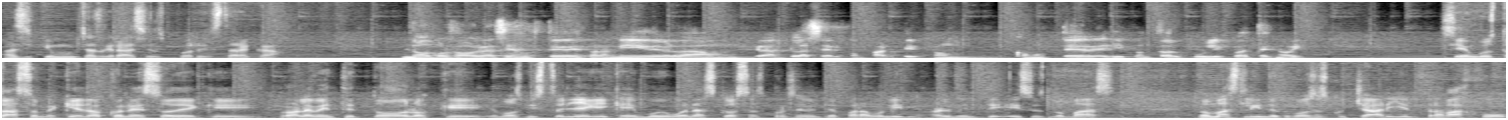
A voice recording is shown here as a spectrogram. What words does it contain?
así que muchas gracias por estar acá. No, por favor, gracias a ustedes. Para mí, de verdad, un gran placer compartir con, con ustedes y con todo el público de Tecnovi. Sí, un gustazo. Me quedo con eso de que probablemente todo lo que hemos visto llegue y que hay muy buenas cosas próximamente para Bolivia. Realmente eso es lo más, lo más lindo que podemos escuchar y el trabajo,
